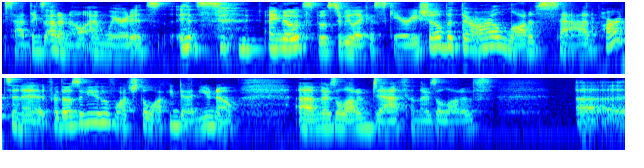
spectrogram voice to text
sad things. I don't know. I'm weird. It's, it's, I know it's supposed to be like a scary show, but there are a lot of sad parts in it. For those of you who've watched The Walking Dead, you know, um, there's a lot of death and there's a lot of, uh,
